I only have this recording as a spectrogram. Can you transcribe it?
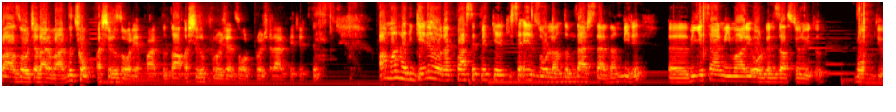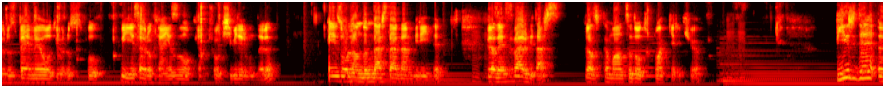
bazı hocalar vardı çok aşırı zor yapardı. Daha aşırı proje, zor projeler verirdi. Ama hani genel olarak bahsetmek gerekirse en zorlandığım derslerden biri e, bilgisayar mimari organizasyonuydu. BOM diyoruz, BMO diyoruz. Bu bilgisayar okuyan, yazılım okuyan çoğu kişi bilir bunları. En zorlandığım derslerden biriydi. Biraz ezber bir ders. Birazcık da mantığı da oturtmak gerekiyor. Bir de e,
